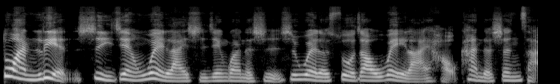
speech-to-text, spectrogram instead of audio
锻炼是一件未来时间观的事，是为了塑造未来好看的身材。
